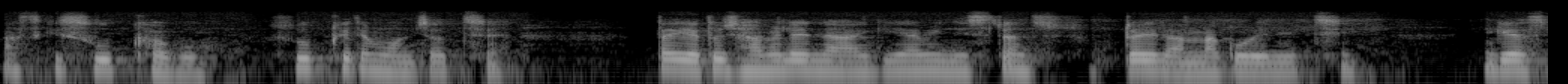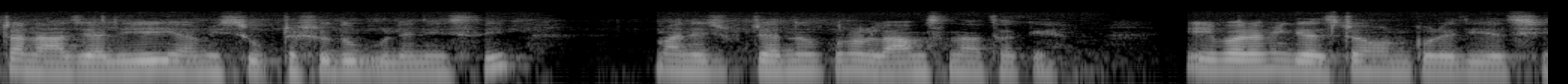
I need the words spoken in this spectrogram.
আজকে স্যুপ খাব। স্যুপ খেতে মন চাচ্ছে। তাই এত ঝামেলায় না গিয়ে আমি ইনস্ট্যান্ট স্যুপটাই রান্না করে নিচ্ছি। গ্যাসটা না জ্বালিয়েই আমি স্যুপটা শুধু গুলে নিচ্ছি মানে যেন কোনো লামস না থাকে। এবার আমি গ্যাসটা অন করে দিয়েছি।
